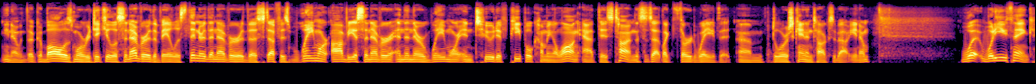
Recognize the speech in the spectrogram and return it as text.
you know, the cabal is more ridiculous than ever. The veil is thinner than ever. The stuff is way more obvious than ever. And then there are way more intuitive people coming along at this time. This is that like third wave that um, Dolores Cannon talks about, you know? What What do you think?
